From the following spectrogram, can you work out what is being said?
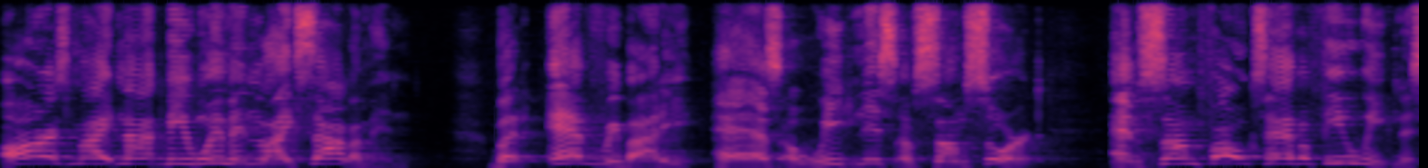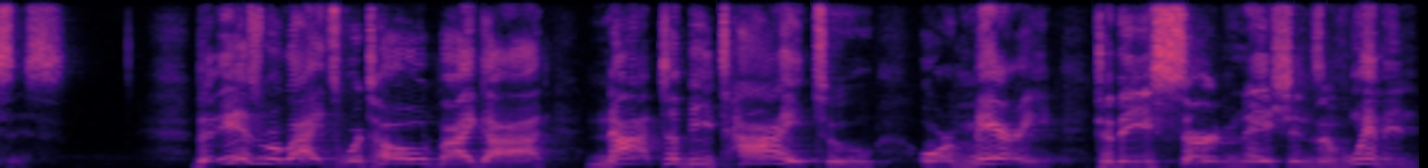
Ours might not be women like Solomon, but everybody has a weakness of some sort, and some folks have a few weaknesses. The Israelites were told by God not to be tied to or married to these certain nations of women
